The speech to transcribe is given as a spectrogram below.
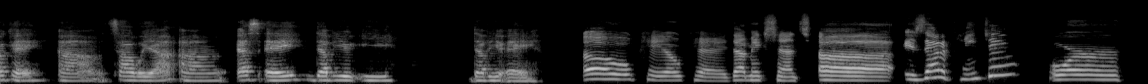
okay, um, Sawia, um, S A W E W A. Oh, okay, okay, that makes sense. Uh, is that a painting or?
